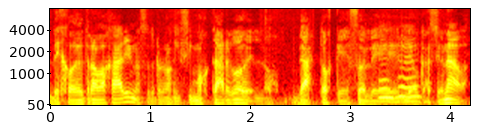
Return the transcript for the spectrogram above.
dejó de trabajar y nosotros nos hicimos cargo de los gastos que eso le, ocasionaba.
